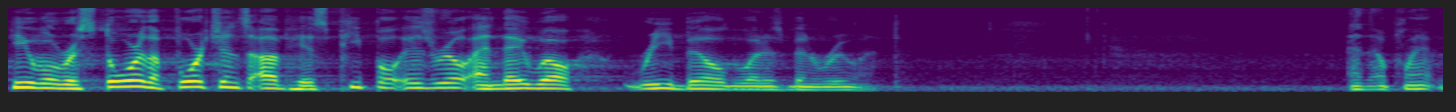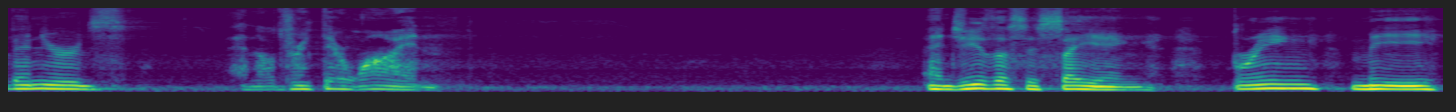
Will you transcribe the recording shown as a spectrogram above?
He will restore the fortunes of His people Israel, and they will rebuild what has been ruined. And they'll plant vineyards and they'll drink their wine. And Jesus is saying, Bring me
